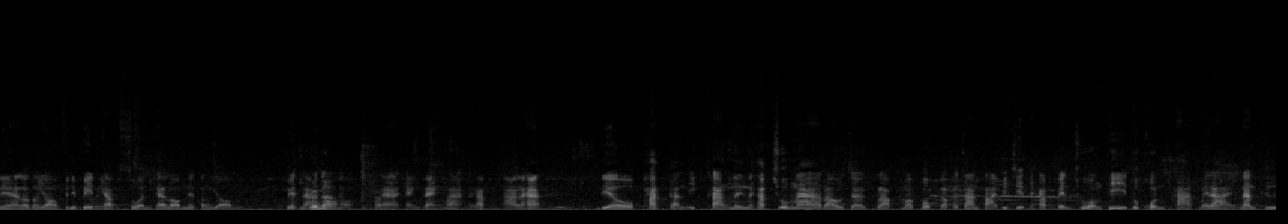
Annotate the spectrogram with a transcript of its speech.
เนี่ยเราต้องยอมฟิลิปปินส์ครับส่วนแครอมเนี่ยต้องยอมเวียดนามเวียดนาม เขาครับนะฮะแข็งแกร่งมากนะครับเอาละฮะ เดี๋ยวพักกันอีกครั้งหนึ่งนะครับ ช่วงหน้าเราจะกลับมาพบกับอาจารย์ต่ายพิจิตรนะครับ เป็นช่วงที่ทุกคนพลาดไม่ได้ นั่นคือ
